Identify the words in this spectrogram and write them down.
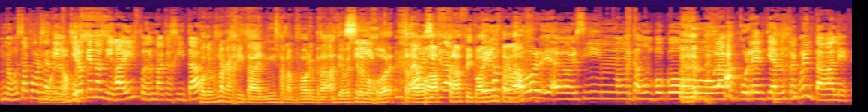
me gusta la conversación. Bueno, Quiero pues- que nos digáis, ponemos una cajita. Pondremos una cajita en Instagram, por favor, empezar, a ver si a lo Sí. mejor A traemos si más empieza- tráfico Venga, Instagram. Por favor, eh, a ver si aumentamos un poco la concurrencia en nuestra cuenta, ¿vale?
